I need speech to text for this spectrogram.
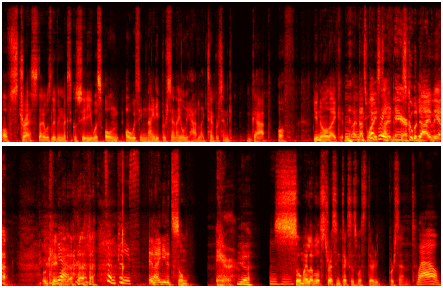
of stress that I was living in Mexico City was only, always in ninety percent. I only had like ten percent gap of, you know, like that's why I started Air. scuba Yeah. diving. Yeah. Okay, Yeah. but uh, Some peace. and Yeah. I needed some air. Yeah. So my level of stress in Texas was 30%, Wow.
